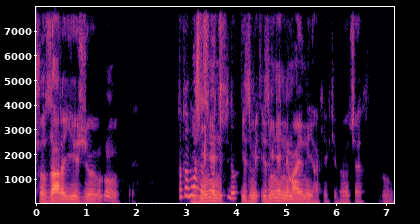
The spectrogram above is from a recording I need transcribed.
що зараз їжджу, ну, Тобто можна змінень- спокійно. і змінень немає ніяких, типу, чесно. Ну,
